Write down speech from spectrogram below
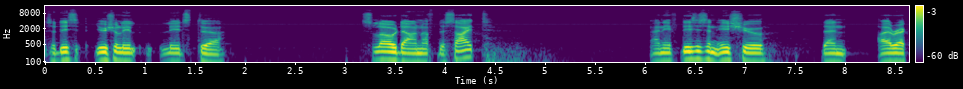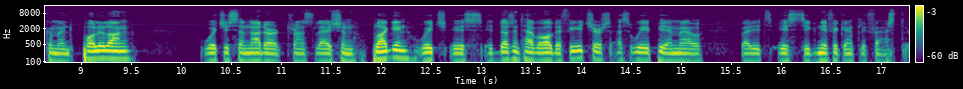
so this usually leads to a slowdown of the site and if this is an issue then I recommend Polylang, which is another translation plugin, which is, it doesn't have all the features as WPML, but it is significantly faster.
